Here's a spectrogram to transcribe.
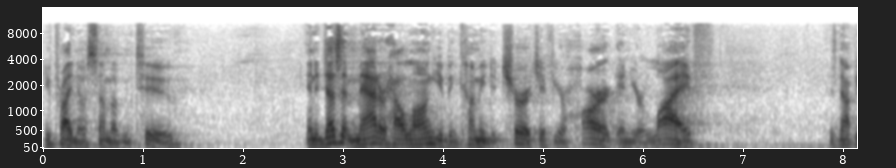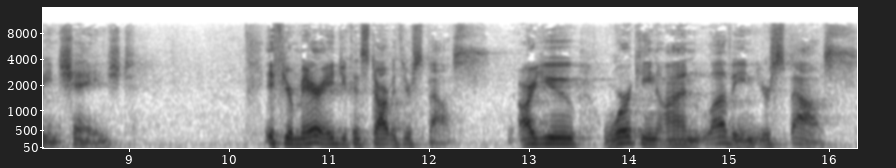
You probably know some of them too. And it doesn't matter how long you've been coming to church if your heart and your life is not being changed. If you're married, you can start with your spouse. Are you working on loving your spouse?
